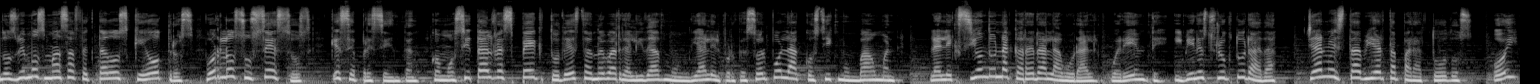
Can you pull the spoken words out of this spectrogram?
nos vemos más afectados que otros por los sucesos que se presentan. Como cita al respecto de esta nueva realidad mundial el profesor polaco Sigmund Bauman, la elección de una carrera laboral coherente y bien estructurada ya no está abierta para todos. Hoy,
